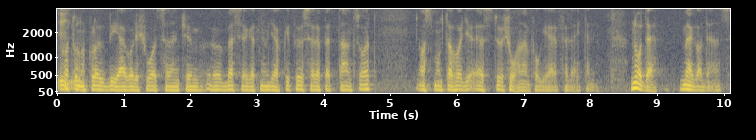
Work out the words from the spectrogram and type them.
Így Katona. Klaudiával is volt szerencsém beszélgetni, ugye, aki főszerepet táncolt, azt mondta, hogy ezt ő soha nem fogja elfelejteni. No de, Megadance.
